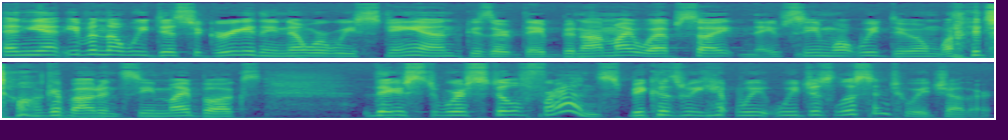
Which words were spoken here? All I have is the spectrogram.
and yet even though we disagree, they know where we stand because they've been on my website and they've seen what we do and what I talk about and seen my books. They st- we're still friends because we, ha- we we just listen to each other.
